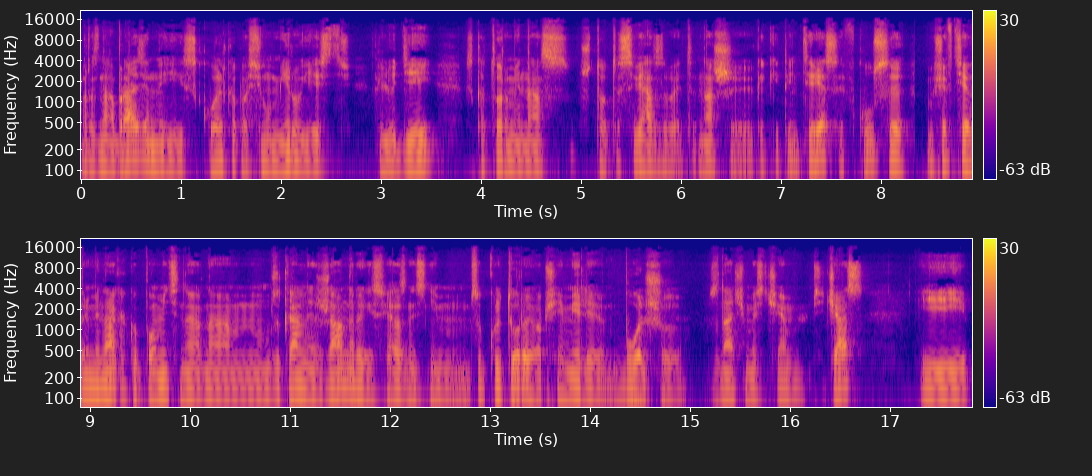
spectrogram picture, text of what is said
разнообразен и сколько по всему миру есть людей, с которыми нас что-то связывает, наши какие-то интересы, вкусы. Вообще в те времена, как вы помните, наверное, музыкальные жанры и связанные с ним субкультуры вообще имели большую значимость, чем сейчас. И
